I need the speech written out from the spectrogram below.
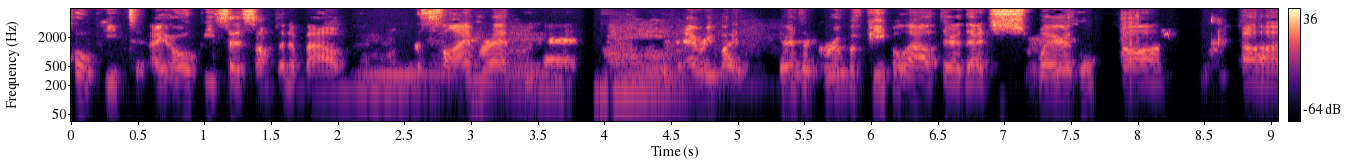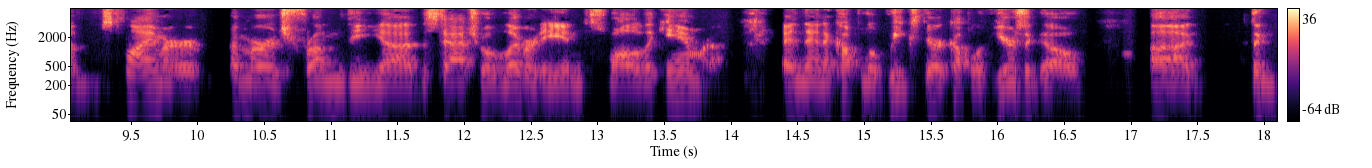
hope he, t- I hope he says something about the Slimer at the end. Everybody, there's a group of people out there that swear they saw um, Slimer emerge from the uh, the Statue of Liberty and swallow the camera. And then a couple of weeks there, a couple of years ago, uh, the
